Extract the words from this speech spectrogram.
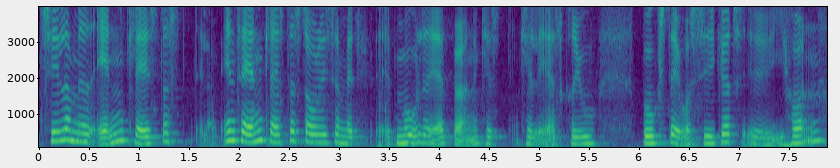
til og med anden klasse, der, eller indtil anden klasse, der står ligesom, at, at målet er, at børnene kan, kan lære at skrive bogstaver sikkert øh, i hånden,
